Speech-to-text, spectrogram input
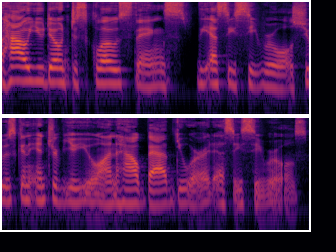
how you don't disclose things, the SEC rules. She was going to interview you on how bad you were at SEC rules.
